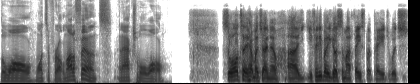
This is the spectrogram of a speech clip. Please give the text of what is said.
the wall once and for all. Not a fence, an actual wall. So I'll tell you how much I know. Uh, if anybody goes to my Facebook page, which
